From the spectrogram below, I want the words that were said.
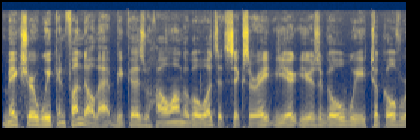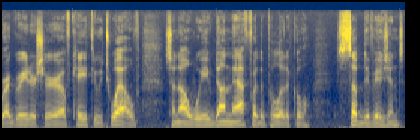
make sure we can fund all that because how long ago was it? Six or eight year, years ago, we took over a greater share of K through 12. So now we've done that for the political subdivisions,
